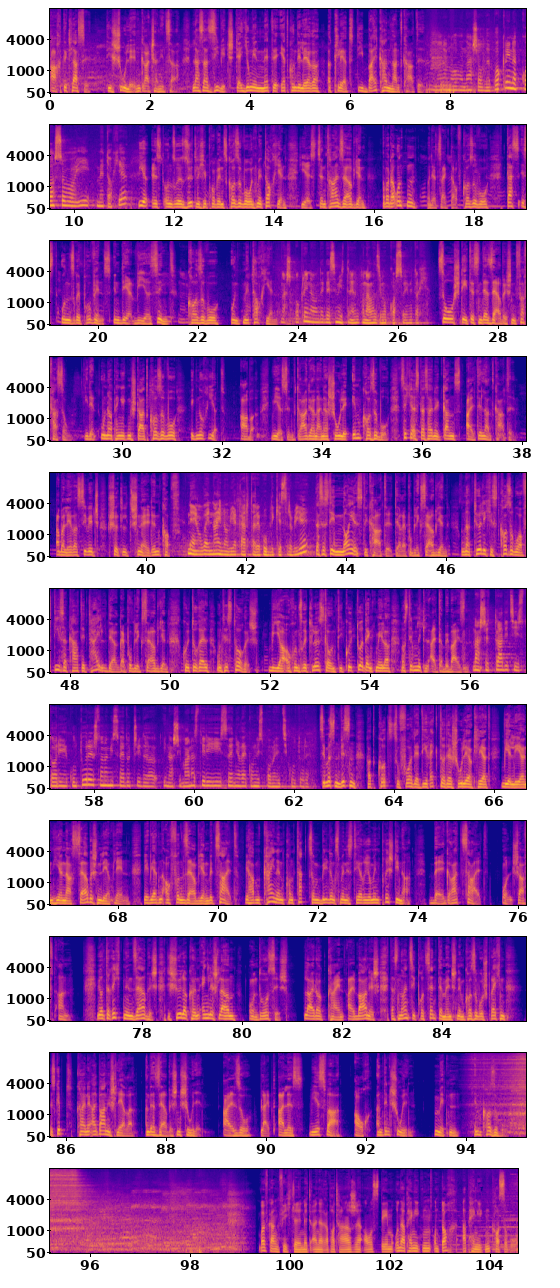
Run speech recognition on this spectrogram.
Achte Klasse, die Schule in Gračanica. Lazar Sivic, der junge, nette Erdkundelehrer, erklärt die Balkanlandkarte. Hier ist unsere südliche Provinz Kosovo und Metochien. Hier ist Zentralserbien. Aber da unten, und er zeigt auf Kosovo, das ist unsere Provinz, in der wir sind. Kosovo und Metochien. So steht es in der serbischen Verfassung, die den unabhängigen Staat Kosovo ignoriert. Aber wir sind gerade an einer Schule im Kosovo. Sicher ist das eine ganz alte Landkarte. Aber Lehrer Sivic schüttelt schnell den Kopf. Das ist die neueste Karte der Republik Serbien. Und natürlich ist Kosovo auf dieser Karte Teil der Republik Serbien, kulturell und historisch wie ja auch unsere Klöster und die Kulturdenkmäler aus dem Mittelalter beweisen. Sie müssen wissen, hat kurz zuvor der Direktor der Schule erklärt, wir lehren hier nach serbischen Lehrplänen. Wir werden auch von Serbien bezahlt. Wir haben keinen Kontakt zum Bildungsministerium in Pristina. Belgrad zahlt und schafft an. Wir unterrichten in Serbisch, die Schüler können Englisch lernen und Russisch. Leider kein Albanisch, das 90 Prozent der Menschen im Kosovo sprechen. Es gibt keine Albanischlehrer an der serbischen Schule. Also bleibt alles, wie es war, auch an den Schulen, mitten im Kosovo. Wolfgang Fichtel mit einer Reportage aus dem unabhängigen und doch abhängigen Kosovo.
